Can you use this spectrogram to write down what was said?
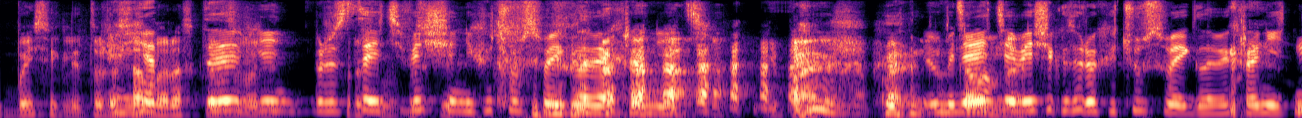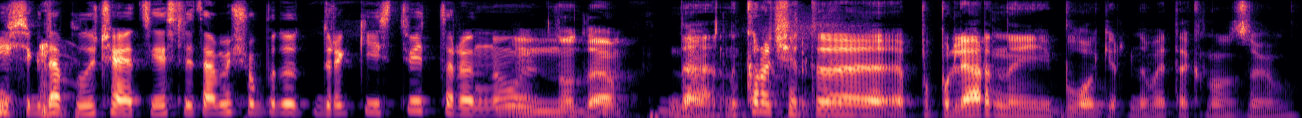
basically то же Я- самое да, рассказывали. я просто эти вещи не хочу в своей голове хранить. и правильно, У правильно. в меня целом, эти да. вещи, которые хочу в своей голове хранить, не всегда получается. Если там еще будут дураки из Твиттера, ну... Ну да. Да, ну, короче, это популярный блогер, давай так назовем.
